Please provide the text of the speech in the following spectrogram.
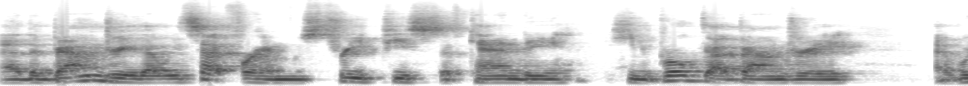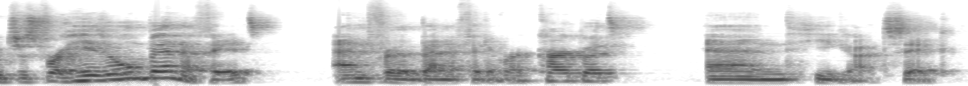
Uh, the boundary that we set for him was three pieces of candy. He broke that boundary, uh, which was for his own benefit and for the benefit of our carpet, and he got sick.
